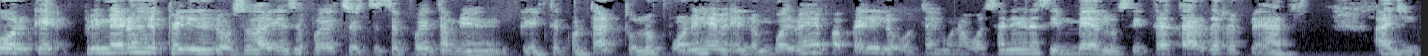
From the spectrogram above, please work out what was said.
Porque primero es peligroso, alguien se puede, se, se puede también este, cortar, tú lo pones, en, lo envuelves en papel y lo botas en una bolsa negra sin verlo, sin tratar de reflejarse allí.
